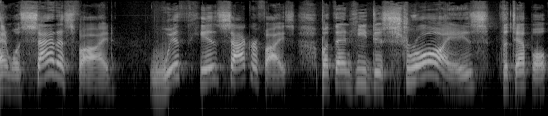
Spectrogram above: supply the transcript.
and was satisfied with his sacrifice, but then he destroys the temple,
